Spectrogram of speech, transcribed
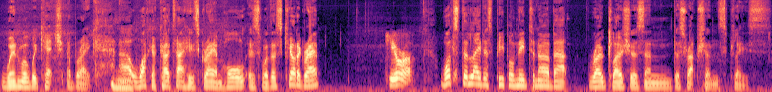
When will we catch a break? Uh, Waka Kotahi's Graham Hall is with us. Kia ora, Graham. Kia ora. What's the latest people need to know about road closures and disruptions, please?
